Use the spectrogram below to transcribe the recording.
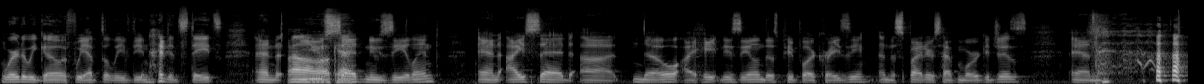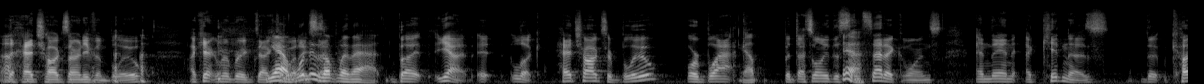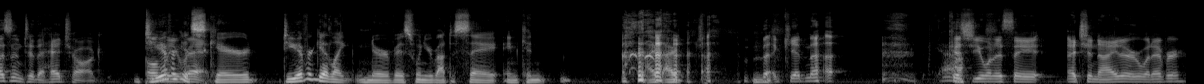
where do we go if we have to leave the United States, and Oh, you okay. said New Zealand. And I said, uh, no, I hate New Zealand. Those people are crazy. And the spiders have mortgages. And the hedgehogs aren't even blue. I can't remember exactly yeah, what, what is up with that? But yeah, it, look, hedgehogs are blue or black. Yep. But that's only the Yeah. synthetic ones. And then echidnas, the cousin to the hedgehog. Do you ever get red. scared? Do you ever get like nervous when you're about to say and can? I, I, The mm. echidna? Because you want to say echinida or whatever?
